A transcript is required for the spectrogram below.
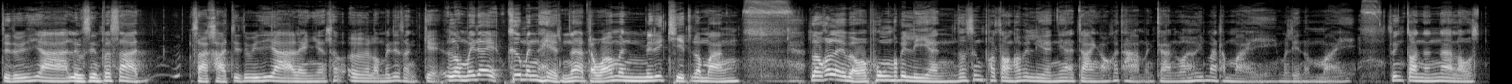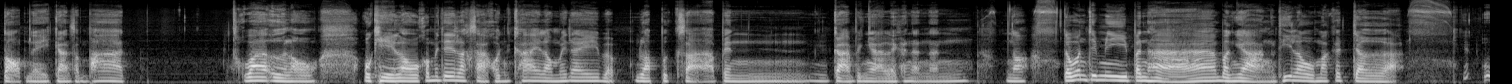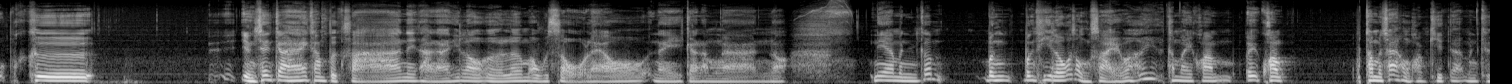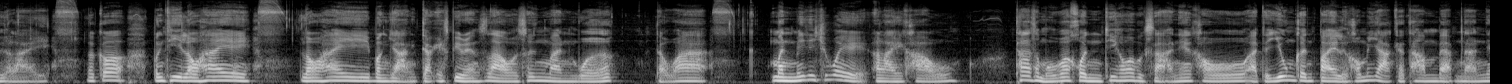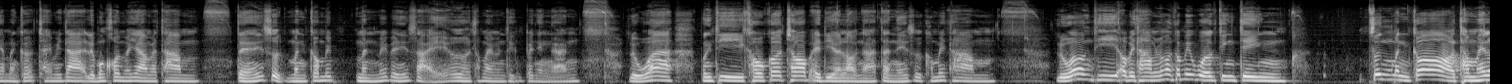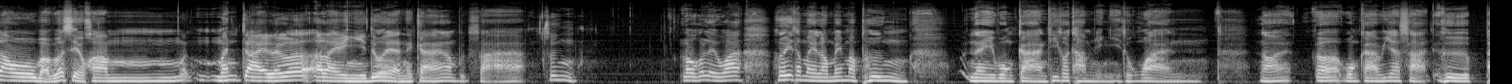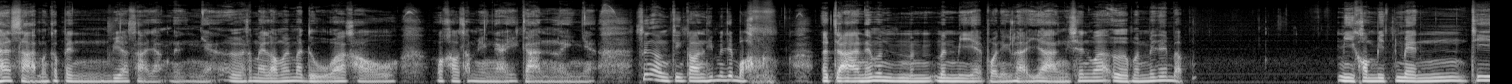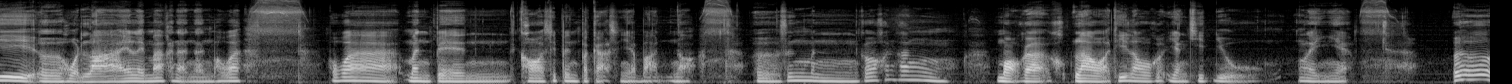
จิตวิทยาหรือศิลปศาสตร์สาขาจิตวิทยาอะไรเงี้ยเออเราไม่ได้สังเกต เราไม่ได้คือมันเห็นนะแต่ว่ามันไม่ได้คิดละมั้งเราก็เลยแบบว่าพุ่งเข้าไปเรียน แล้วซึ่งพอตอนเข้าไปเรียนเนี่ยอาจารย์เขาก็ถามเหมือนกันว่าเฮ้ยมาทำไมมาเรียนทำไม ซึ่งตอนนั้นน่ะเราตอบในการสัมภาษณ์ ว่าเออเราโอเคเราก็ไม่ได้รักษาคนไข้เราไม่ได้แบบรับปรึกษาเป็นการเป็นงานอะไรขนาดนั้นเนาะแต่มันจะมีปัญหาบางอย่างที่เรามักจะเจอคือ อย่างเช่นการให้คำปรึกษาในฐานะที่เราเออเริ่มอาวุโสแล้วในการทำงานเนาะเนี่ยมันก็บางบางทีเราก็สงสัยว่าเฮ้ยทำไมความเอ้ยความ ธรรมชาติของความคิดอะมันคืออะไร แล้วก็บางทีเราให้เราให้บางอย่างจาก experience เราซึ่งมัน work แต่ว่ามันไม่ได้ช่วยอะไรเขา ถ้าสมมุติว่าคนที่เขามาปรึกษาเนี่ยเขาอาจจะยุ่งเกินไป หรือเขาไม่อยากจะทำแบบนั้นเนี่ยมันก็ใช้ไม่ได้ หรือบางคนพยายามมาทำแต่ในที่สุดมันก็ไม่ มันไม่เป็นนิสัย เออทำไมมันถึงเป็นอย่างนั้น หรือว่าบางทีเขาก็ชอบไอเดียเรานะ แต่ในที่สุดเขาไม่ทำหรือว่าบางทีเอาไปทำแล้วมันก็ไม่ work จริง ๆ ซึ่งมันก็ทำให้เราแบบว่าเสียความมั่นใจแล้วก็อะไรอย่างนี้ด้วยในการให้คำปรึกษา ซึ่งเราก็เลยว่าเฮ้ยทำไมเราไม่มาพึ่งในวงการที่เขาทำอย่างนี้ทุกวันเนาะก็วงการวิทยาศาสตร์ คือแพทยศาสตร์มันก็เป็นวิทยาศาสตร์อย่างหนึ่งเนี่ยเออทำไมเราไม่มาดูว่าเขาว่าเขาทำยังไงกันอะไรเงี้ยซึ่งจริงๆตอนที่ไม่ได้บอกอาจารย์เนี่ยมันมันมันมีเหตุผลอีกหลายอย่าง เช่นว่าเออมันไม่ได้แบบ มี commitment ที่เออโหดร้ายอะไรมากขนาดนั้น เพราะว่าเพราะว่ามันเป็นคอร์สที่เป็นประกาศนียบัตรเนาะเออซึ่งมันก็ค่อนข้างเหมาะกับเราอะที่เรายังคิดอยู่อะไรเงี้ยเออ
